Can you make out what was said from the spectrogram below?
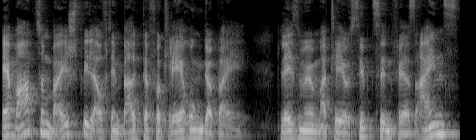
Er war zum Beispiel auf dem Berg der Verklärung dabei. Lesen wir Matthäus 17, Vers 1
